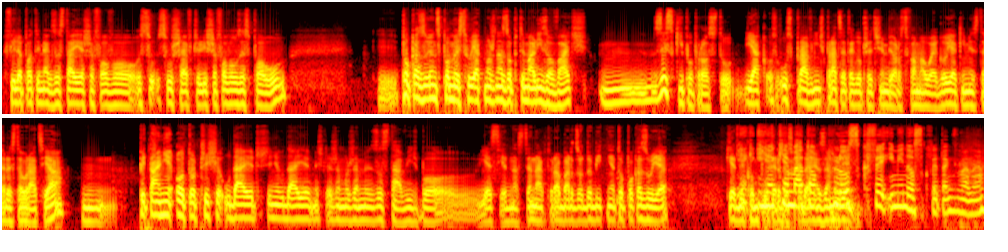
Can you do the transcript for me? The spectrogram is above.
chwilę po tym, jak zostaje szefową, su, szef, czyli szefową zespołu, pokazując pomysły, jak można zoptymalizować mm, zyski po prostu, jak usprawnić pracę tego przedsiębiorstwa małego, jakim jest ta restauracja. Mm, pytanie o to, czy się udaje, czy się nie udaje, myślę, że możemy zostawić, bo jest jedna scena, która bardzo dobitnie to pokazuje, kiedy Jak, komputer Jakie ma to pluskwy i minuskwy tak zwane.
